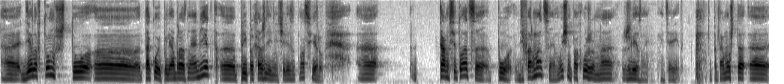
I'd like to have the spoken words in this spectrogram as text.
Э, дело в том, что э, такой пылеобразный объект э, при прохождении через атмосферу, э, там ситуация по деформациям очень похожа на железный метеорит. Потому что э,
